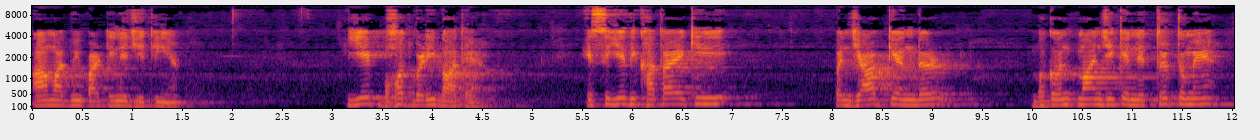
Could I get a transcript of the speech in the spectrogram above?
आम आदमी पार्टी ने जीती हैं। ये एक बहुत बड़ी बात है। इससे ये दिखाता है कि पंजाब के अंदर भगवंत मान जी के नेतृत्व में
